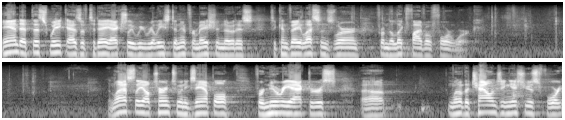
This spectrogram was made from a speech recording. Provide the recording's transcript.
And at this week, as of today, actually, we released an information notice to convey lessons learned from the LIC 504 work. And lastly, I'll turn to an example for new reactors. Uh, one of the challenging issues for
